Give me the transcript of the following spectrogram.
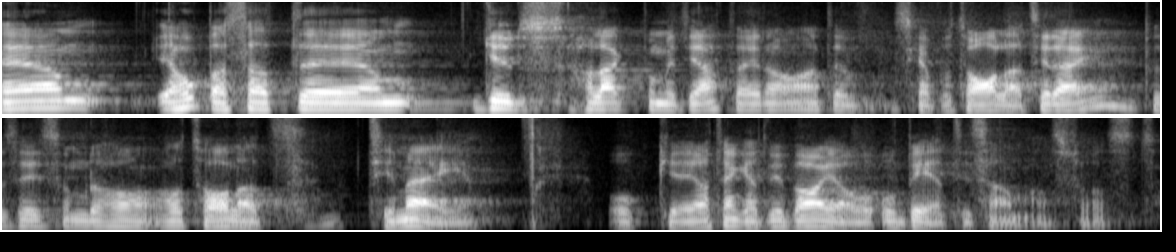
Ehm, jag hoppas att ehm, Gud har lagt på mitt hjärta idag att jag ska få tala till dig, precis som du har, talat till mig. Och eh, jag tänker att vi börjar och ber tillsammans först.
